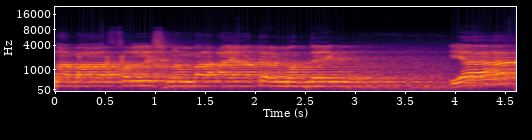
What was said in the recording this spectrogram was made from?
নাবা 40 নম্বর আয়াতের মধ্যে, ইয়া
